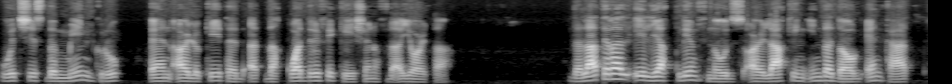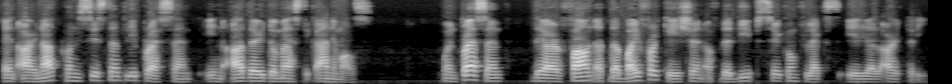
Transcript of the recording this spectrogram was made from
which is the main group and are located at the quadrification of the aorta. The lateral iliac lymph nodes are lacking in the dog and cat and are not consistently present in other domestic animals. When present, they are found at the bifurcation of the deep circumflex iliac artery.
